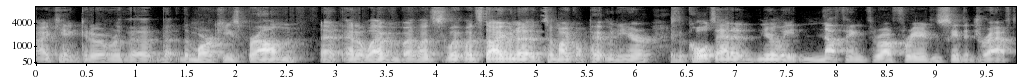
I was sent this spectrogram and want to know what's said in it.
I, I can't get over the the, the Marquise Brown at, at 11, but let's let, us let us dive into to Michael Pittman here. The Colts added nearly nothing throughout free agency the draft.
